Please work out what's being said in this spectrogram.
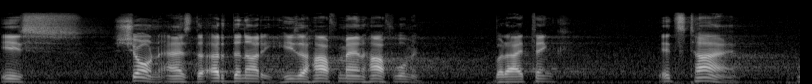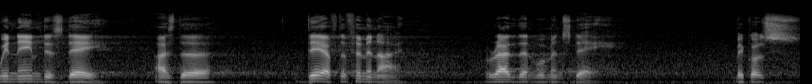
is shown as the Ardhanari, he's a half man, half woman. But I think it's time we name this day as the day of the feminine rather than women's day because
